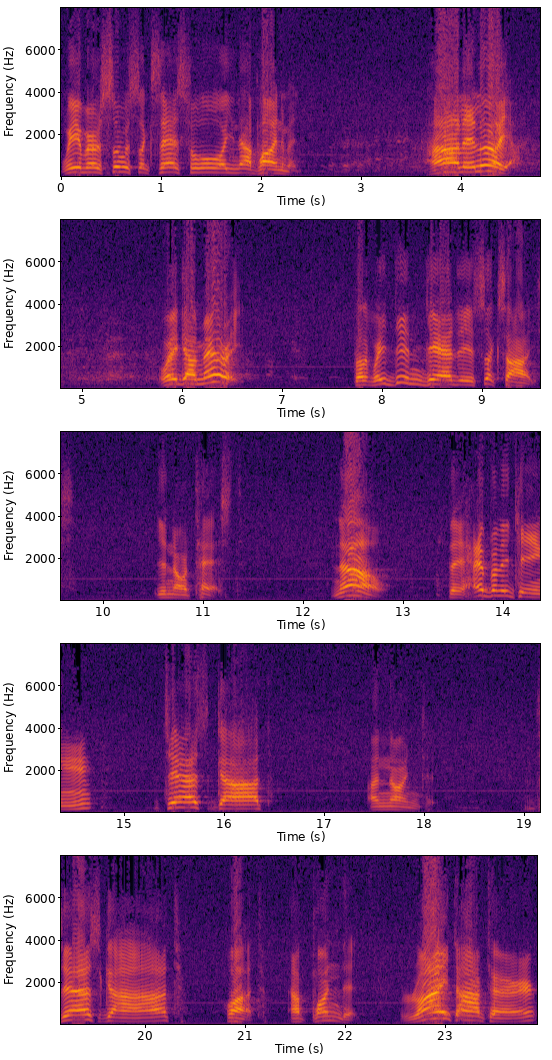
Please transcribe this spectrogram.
We were so successful in the appointment. Hallelujah. We got married, but we didn't get the success in our test. Now, the heavenly king just got anointed. Just got what? Appointed. Right after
